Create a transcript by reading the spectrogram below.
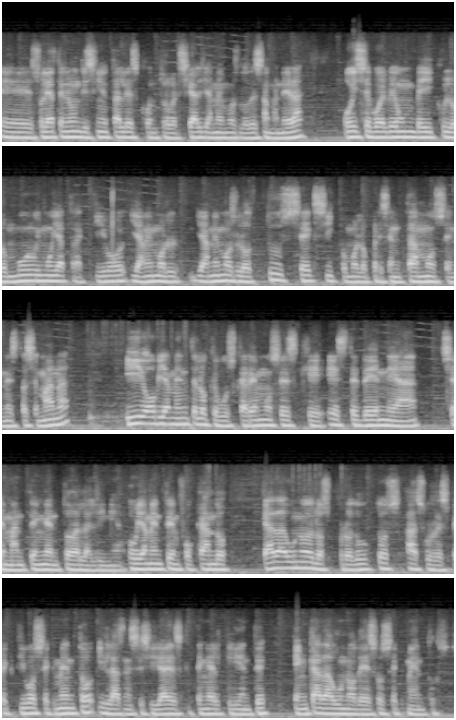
eh, solía tener un diseño tal vez controversial, llamémoslo de esa manera. Hoy se vuelve un vehículo muy, muy atractivo, llamémoslo, too sexy como lo presentamos en esta semana. Y obviamente lo que buscaremos es que este DNA se mantenga en toda la línea, obviamente enfocando cada uno de los productos a su respectivo segmento y las necesidades que tenga el cliente en cada uno de esos segmentos.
